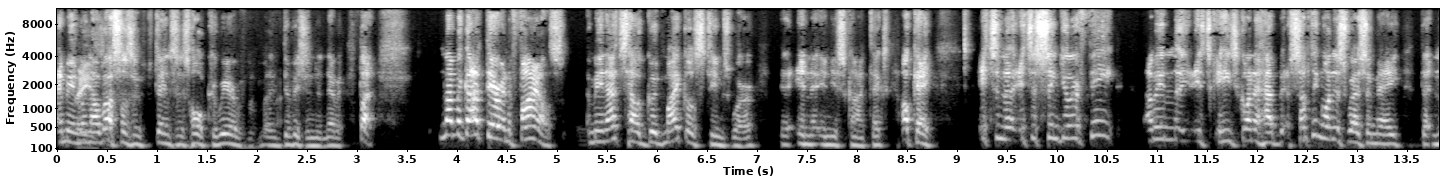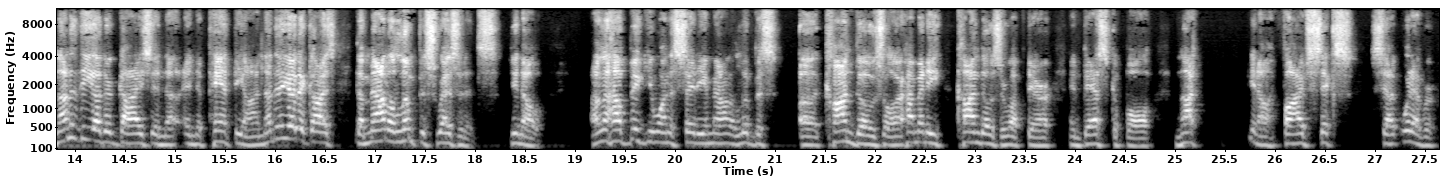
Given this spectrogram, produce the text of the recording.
I mean, well, now Russell's extends his whole career uh, division and never, but never got there in the finals. I mean, that's how good Michael's teams were in in, in this context. Okay, it's an, it's a singular feat. I mean, he's going to have something on his resume that none of the other guys in the in the pantheon, none of the other guys, the Mount Olympus residents. You know, I don't know how big you want to say the Mount Olympus uh, condos are. How many condos are up there in basketball? Not, you know, five, six, seven, whatever.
